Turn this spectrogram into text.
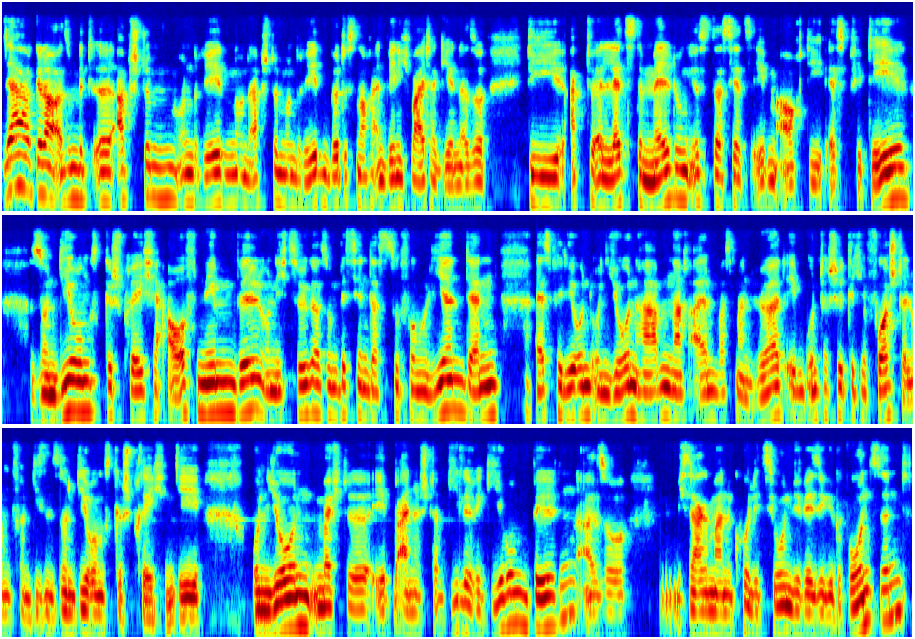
Ja, genau. Also mit äh, Abstimmen und Reden und Abstimmen und Reden wird es noch ein wenig weitergehen. Also die aktuell letzte Meldung ist, dass jetzt eben auch die SPD Sondierungsgespräche aufnehmen will. Und ich zögere so ein bisschen, das zu formulieren, denn SPD und Union haben nach allem, was man hört, eben unterschiedliche Vorstellungen von diesen Sondierungsgesprächen. Die Union möchte eben eine stabile Regierung bilden, also ich sage mal eine Koalition, wie wir sie gewohnt sind.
